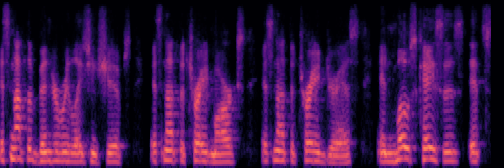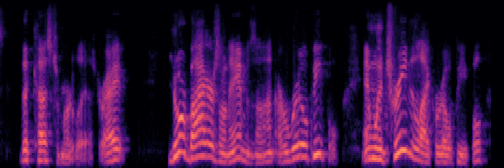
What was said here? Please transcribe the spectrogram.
It's not the vendor relationships it's not the trademarks it's not the trade dress. In most cases it's the customer list right? Your buyers on amazon are real people and when treated like real people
